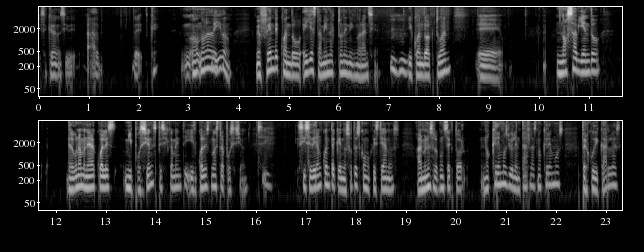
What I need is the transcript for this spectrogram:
Y se quedan así de, ah, ¿de qué? No, no la han leído. Me ofende cuando ellas también actúan en ignorancia. Y cuando actúan eh, no sabiendo de alguna manera cuál es mi posición específicamente y cuál es nuestra posición. Si se dieran cuenta que nosotros como cristianos, al menos algún sector, no queremos violentarlas, no queremos perjudicarlas,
